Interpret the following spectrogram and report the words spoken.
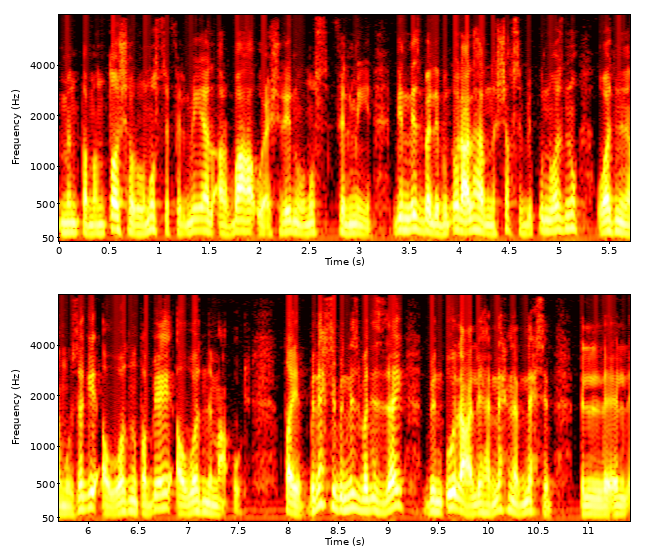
من 18.5% ل 24.5% دي النسبة اللي بنقول عليها إن الشخص بيكون وزنه وزن نموذجي أو وزن طبيعي أو وزن معقول. طيب بنحسب النسبة دي إزاي؟ بنقول عليها إن إحنا بنحسب ال-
